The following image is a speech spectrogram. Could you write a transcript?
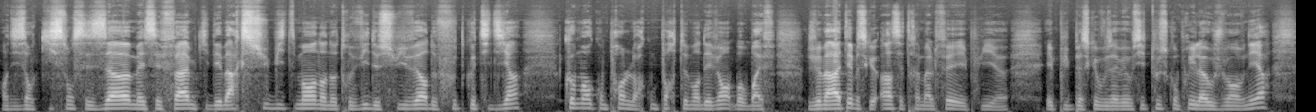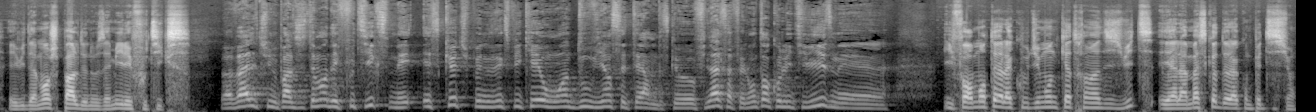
en disant qui sont ces hommes et ces femmes qui débarquent subitement dans notre vie de suiveur de foot quotidien, comment comprendre leur comportement déviant. Bon bref, je vais m'arrêter parce que un c'est très mal fait et puis euh, et puis parce que vous avez aussi tous compris là où je veux en venir. Évidemment, je parle de nos amis les footix. Bah Val, tu nous parles justement des footix, mais est-ce que tu peux nous expliquer au moins d'où vient ce terme Parce qu'au final, ça fait longtemps qu'on l'utilise, mais il faut remonter à la Coupe du Monde 98 et à la mascotte de la compétition.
